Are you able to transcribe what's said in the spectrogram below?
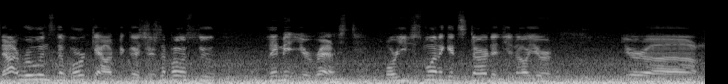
That ruins the workout because you're supposed to limit your rest or you just want to get started, you know, your your um,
